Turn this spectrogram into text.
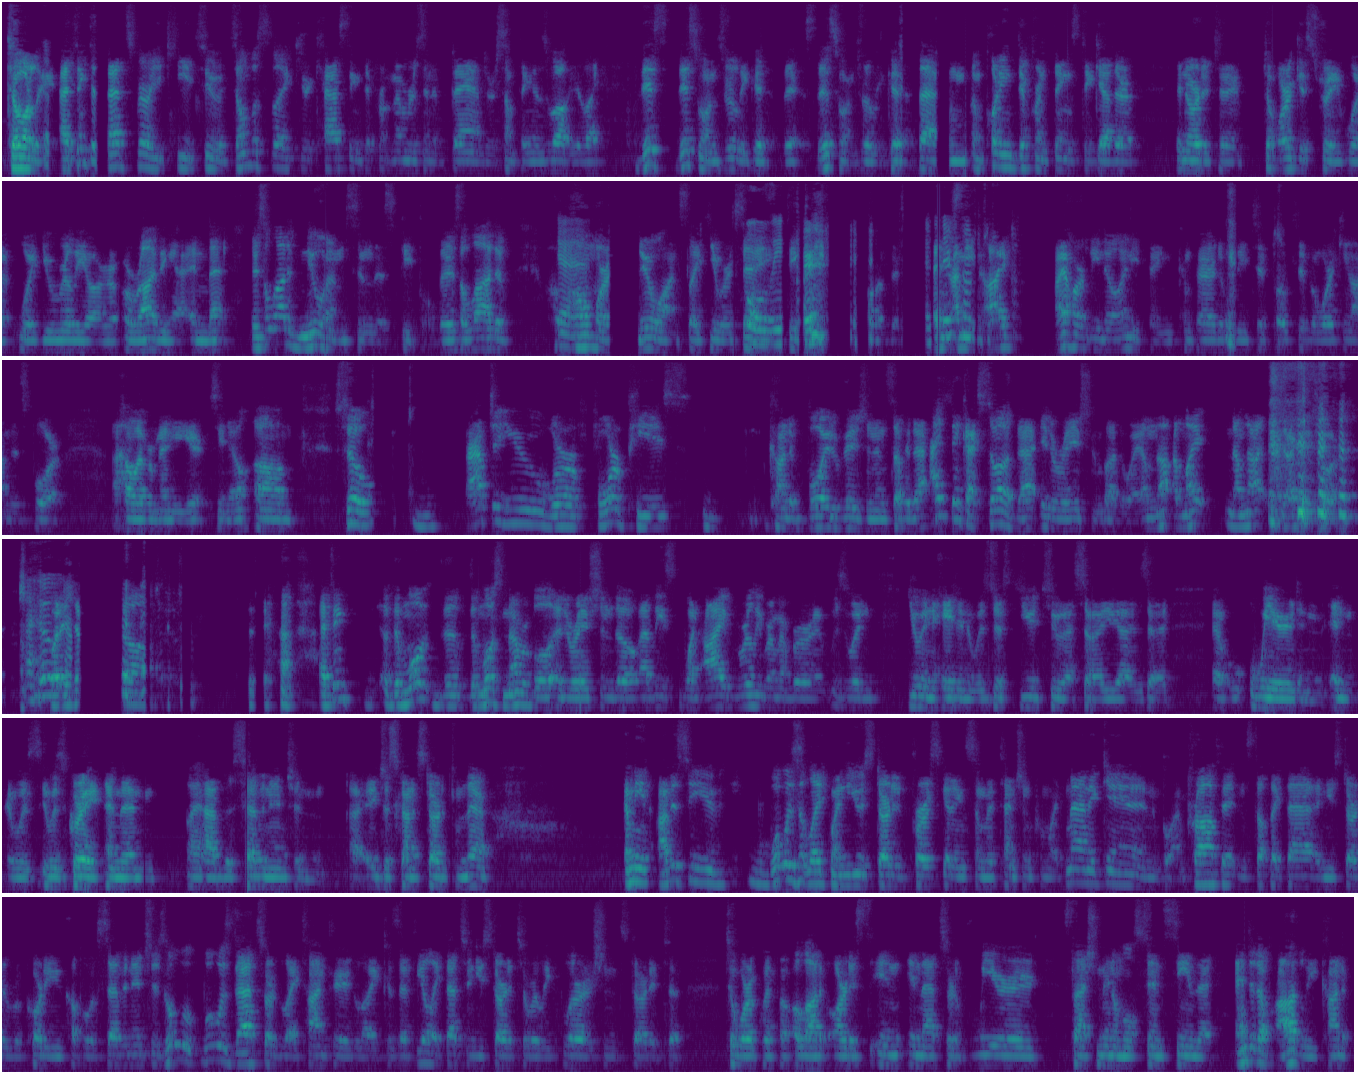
Totally. I think that that's very key too. It's almost like you're casting different members in a band or something as well. You're like, this this one's really good at this. This one's really good at that. I'm, I'm putting different things together in order to to orchestrate what what you really are arriving at and that there's a lot of nuance in this people there's a lot of yeah. homework nuance like you were saying and, and i mean i i hardly know anything comparatively to folks who've been working on this for however many years you know um, so after you were four piece kind of void vision and stuff like that. I think I saw that iteration, by the way. I'm not, I might, I'm not exactly sure. I hope but not. Um, I think the most the, the most memorable iteration, though, at least when I really remember it, was when you and Hayden. It was just you two. I saw you guys at, at Wierd, and, and it was it was great. And then I have the seven inch, and Uh, it just kind of started from there. I mean, obviously, you what was it like when you started first getting some attention from like Mannequin and Blind Prophet and stuff like that, and you started recording a couple of seven inches? What, what was that sort of like time period like? Because I feel like that's when you started to really flourish and started to to work with a, a lot of artists in in that sort of weird slash minimal synth scene that ended up oddly kind of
